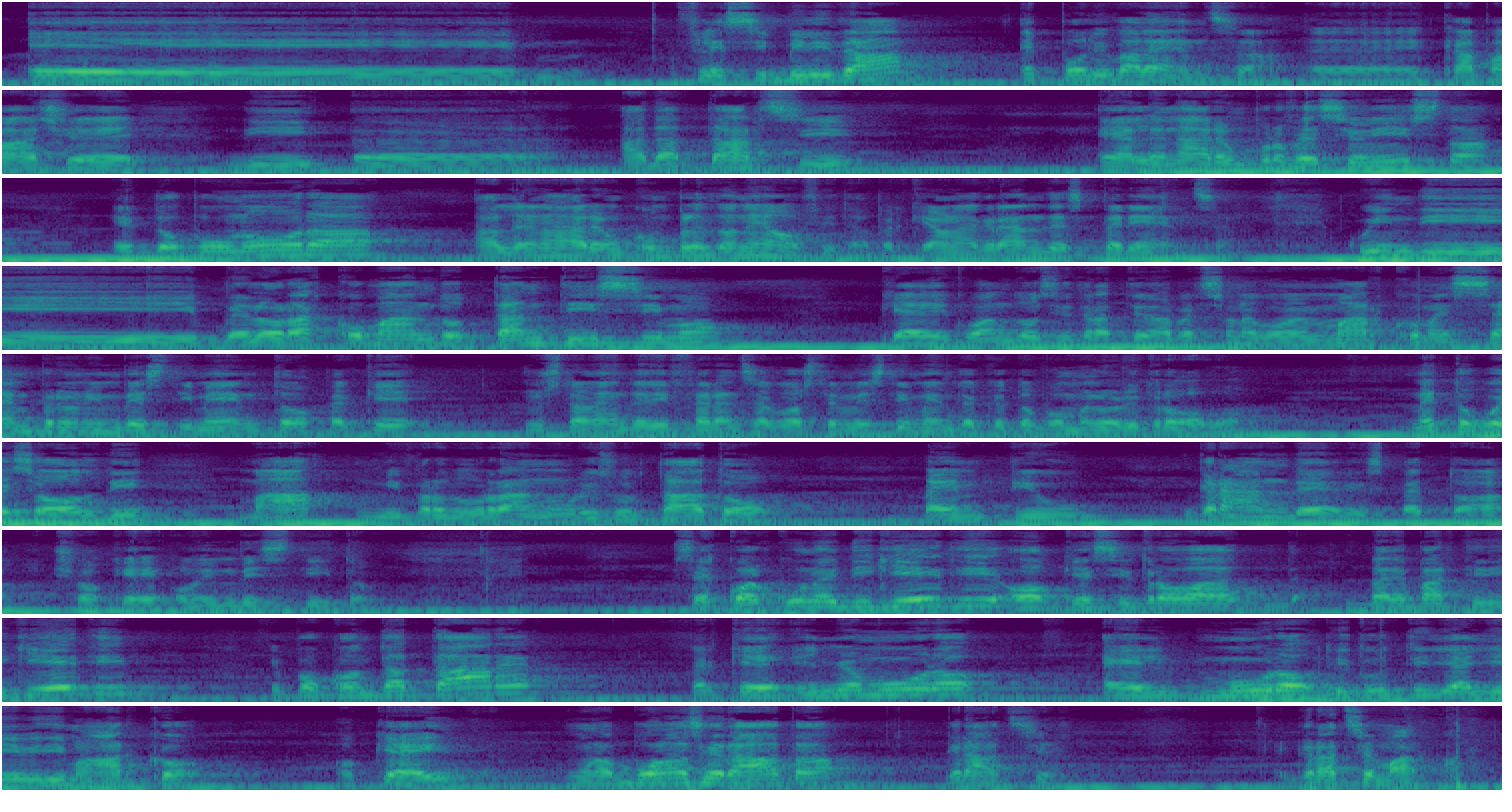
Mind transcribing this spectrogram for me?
e flessibilità e polivalenza, è capace di eh, adattarsi e allenare un professionista e dopo un'ora allenare un completo neofita perché è una grande esperienza. Quindi ve lo raccomando tantissimo che quando si tratta di una persona come Marco ma è sempre un investimento perché giustamente la differenza costo-investimento è che dopo me lo ritrovo metto quei soldi ma mi produrranno un risultato ben più grande rispetto a ciò che ho investito. Se qualcuno è di Chieti o che si trova dalle parti di Chieti mi può contattare perché il mio muro è il muro di tutti gli allievi di Marco. Ok? Una buona serata, grazie. Grazie Marco.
